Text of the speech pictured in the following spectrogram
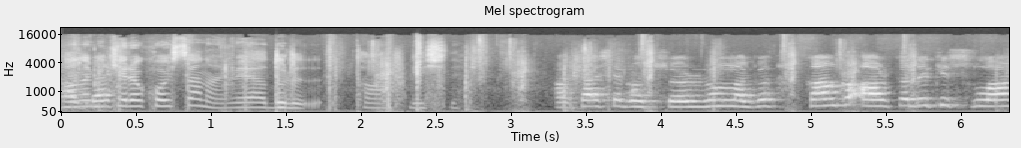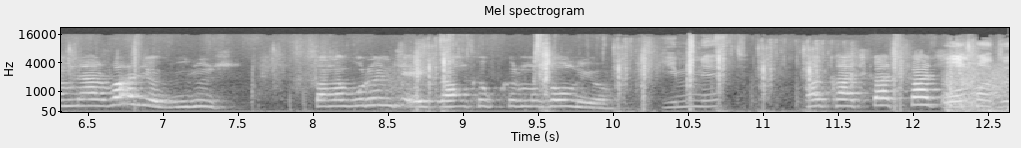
Bana Arkadaş- bir kere koysana veya dur tamam geçti. Arkadaşlar o server'ın lagı. Kanka arkadaki slime'ler var ya virüs. Sana vurunca ekran kıpkırmızı oluyor. Yemin et. Ha kaç kaç kaç. Olmadı.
